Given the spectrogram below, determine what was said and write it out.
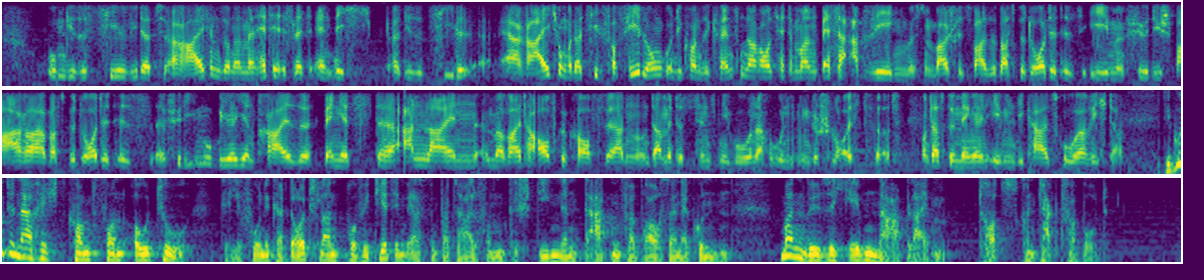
um dieses Ziel wieder zu erreichen, sondern man hätte es letztendlich äh, diese Zielerreichung oder Zielverfehlung und die Konsequenzen daraus hätte man besser abwägen müssen. Beispielsweise, was bedeutet es eben für die Sparer, was bedeutet es äh, für die Immobilienpreise, wenn jetzt äh, Anleihen immer weiter aufgekauft werden und damit das Zinsniveau nach unten geschleust wird. Und das bemängeln eben die Karlsruher Richter. Die gute Nachricht kommt von O2. Telefonica Deutschland profitiert im ersten Quartal vom gestiegenen Datenverbrauch seiner Kunden. Man will sich eben nah bleiben, trotz Kontaktverbot.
